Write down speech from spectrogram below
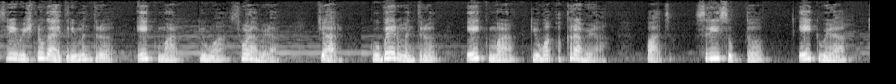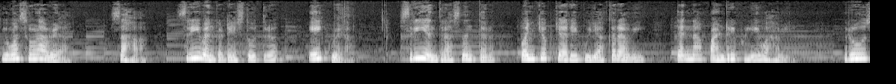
श्री विष्णू गायत्री मंत्र एक माळ किंवा सोळा वेळा. चार कुबेर मंत्र एक माळ किंवा अकरा वेळा. पाच श्री सुक्त एक वेळा किंवा सोळा वेळा. सहा श्री व्यंकटेश स्तोत्र एक वेळा. श्रीयंत्रास नंतर पंचोपचारे पूजा करावी त्यांना पांढरी फुले व्हावी. रोज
